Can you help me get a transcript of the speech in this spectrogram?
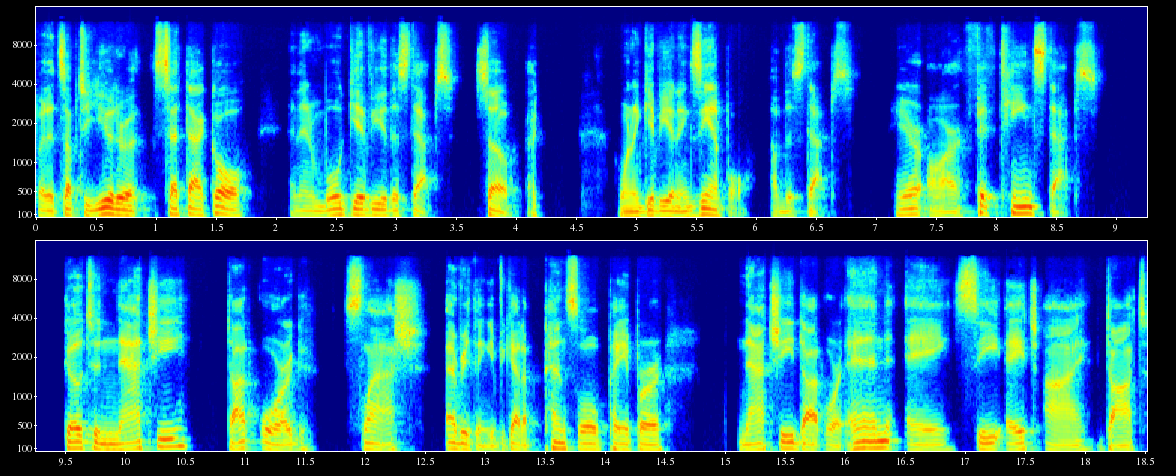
But it's up to you to set that goal, and then we'll give you the steps. So I want to give you an example of the steps. Here are 15 steps. Go to nachi.org slash everything. If you got a pencil, paper, nachi.org, N A C H I dot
